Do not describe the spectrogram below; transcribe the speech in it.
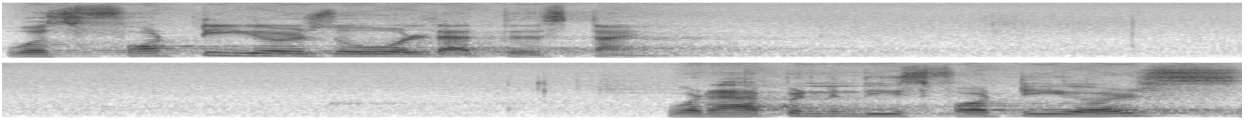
was 40 years old at this time. What happened in these 40 years?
